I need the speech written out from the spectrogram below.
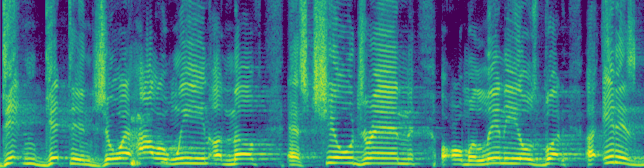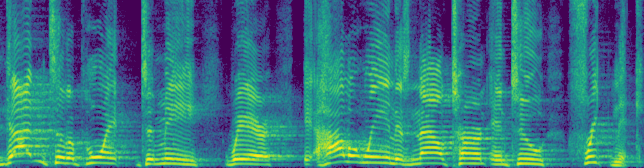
didn't get to enjoy Halloween enough as children or millennials, but uh, it has gotten to the point to me where it, Halloween is now turned into Freaknik.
